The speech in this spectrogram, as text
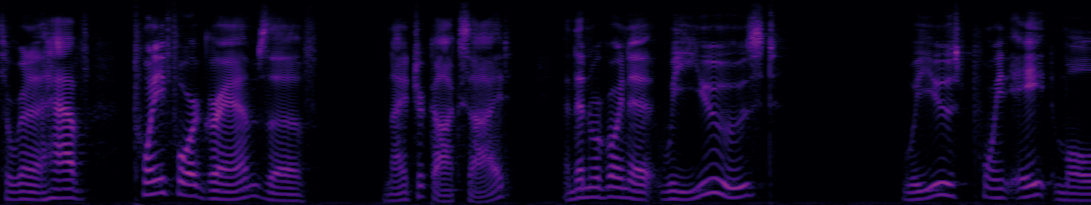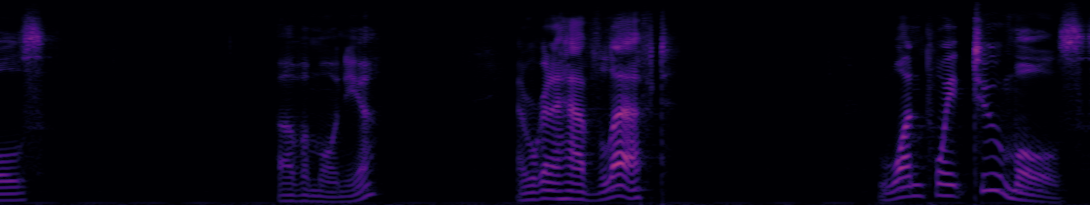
so we're going to have 24 grams of nitric oxide, and then we're going to, we used, we used 0.8 moles of ammonia, and we're going to have left 1.2 moles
